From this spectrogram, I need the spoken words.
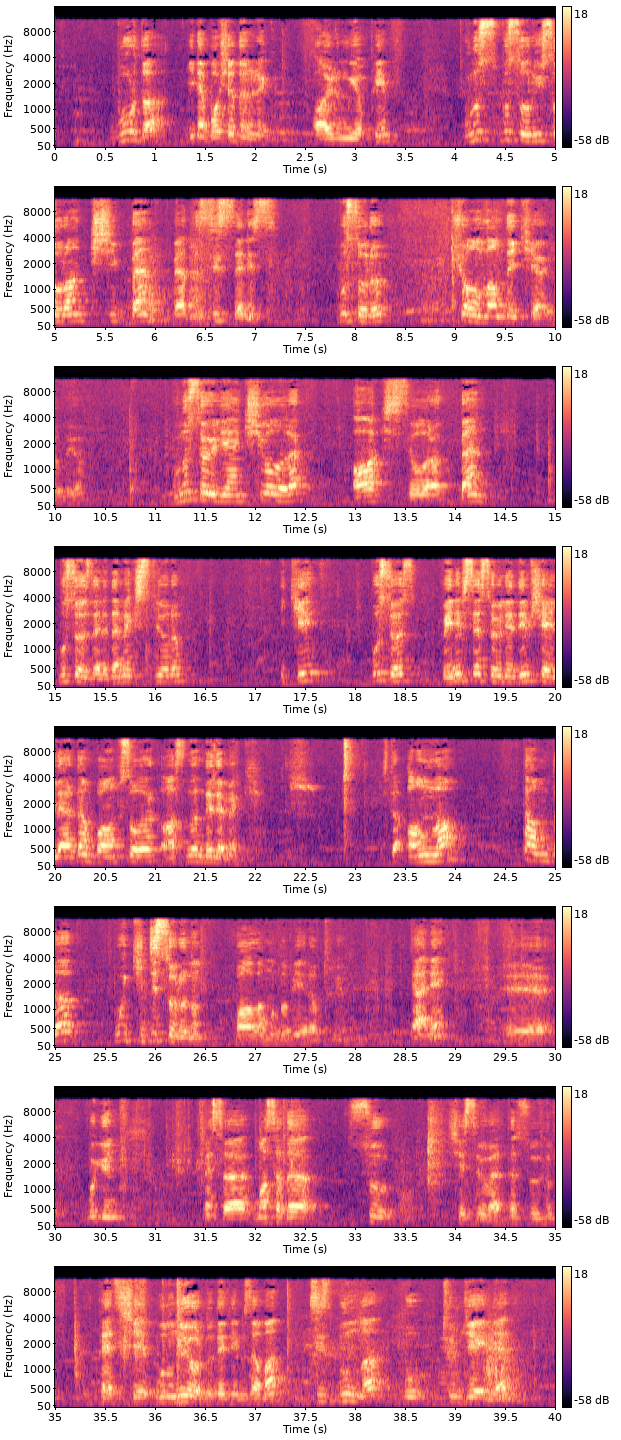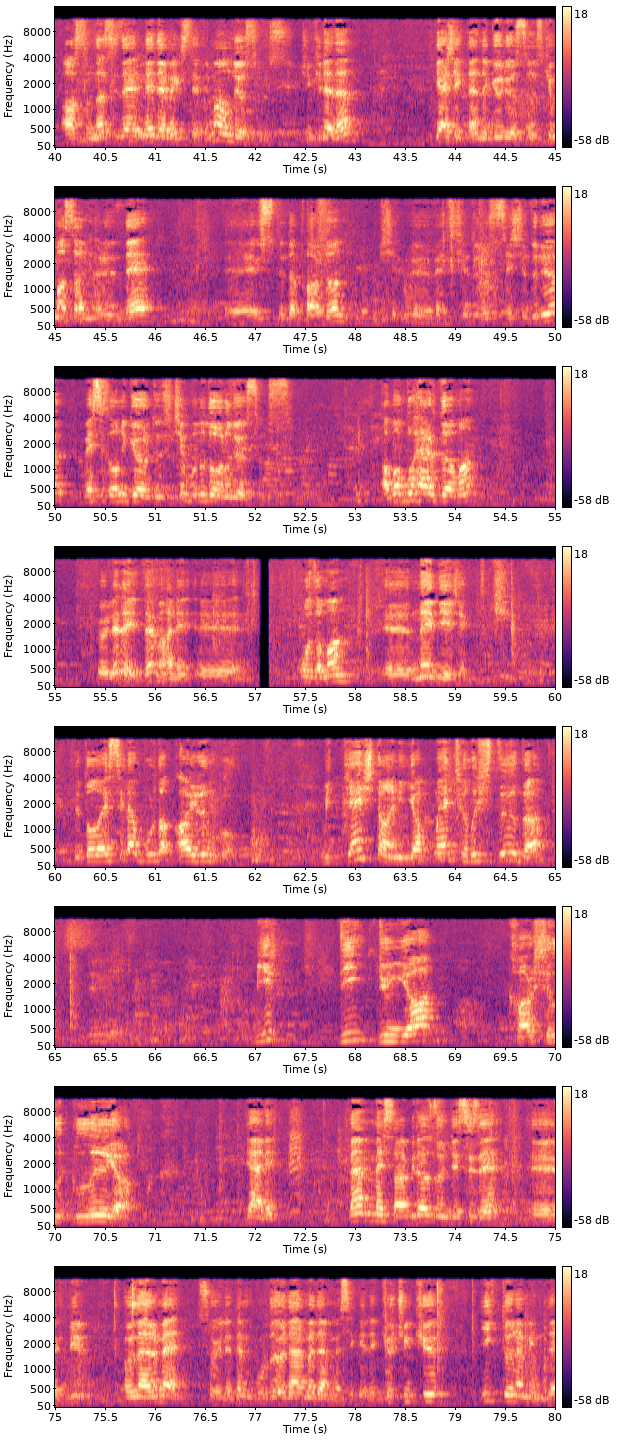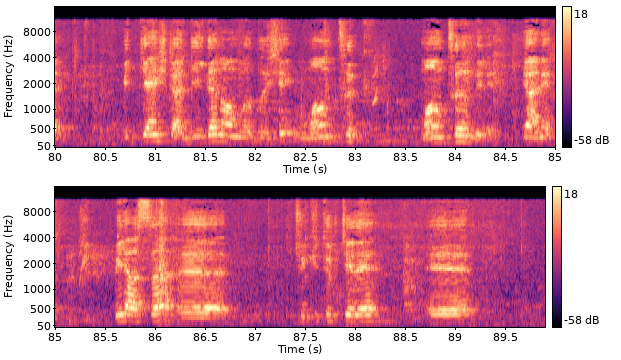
Burada yine başa dönerek ayrımı yapayım. Bunu, bu soruyu soran kişi ben veyahut da sizseniz bu soru şu anlamda ikiye ayrılıyor. Bunu söyleyen kişi olarak A kişisi olarak ben bu sözle ne demek istiyorum? İki, bu söz benim size söylediğim şeylerden bağımsız olarak aslında ne demektir? İşte anlam tam da bu ikinci sorunun bağlamında bir yere oturuyor. Yani e, bugün mesela masada su şişesi ve da su pet şişe bulunuyordu dediğim zaman siz bununla bu tümceyle aslında size ne demek istediğimi anlıyorsunuz. Çünkü neden? Gerçekten de görüyorsunuz ki masanın önünde e, üstünde pardon şey, e, pet şişe duruyor, şişe duruyor ve siz onu gördüğünüz için bunu doğruluyorsunuz. Ama bu her zaman böyle değil değil mi? Hani e, o zaman e, ne diyecektik? Dolayısıyla burada ayrım bu. Wittgenstein'in yapmaya çalıştığı da bir dil, dünya karşılıklılığı yaratmak. Yani ben mesela biraz önce size e, bir önerme söyledim. Burada önerme denmesi gerekiyor. Çünkü ilk döneminde Wittgenstein dilden anladığı şey mantık. Mantığın dili. Yani bilhassa e, çünkü Türkçe'de e,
